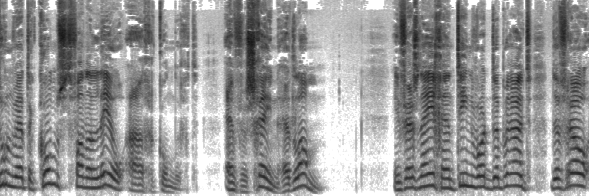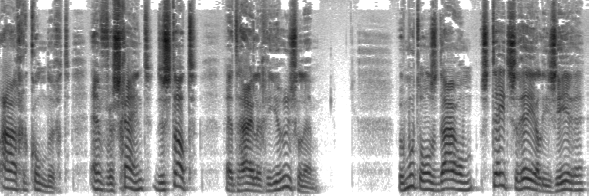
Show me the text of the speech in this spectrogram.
Toen werd de komst van een leeuw aangekondigd en verscheen het lam. In vers 9 en 10 wordt de bruid, de vrouw, aangekondigd en verschijnt de stad, het heilige Jeruzalem. We moeten ons daarom steeds realiseren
